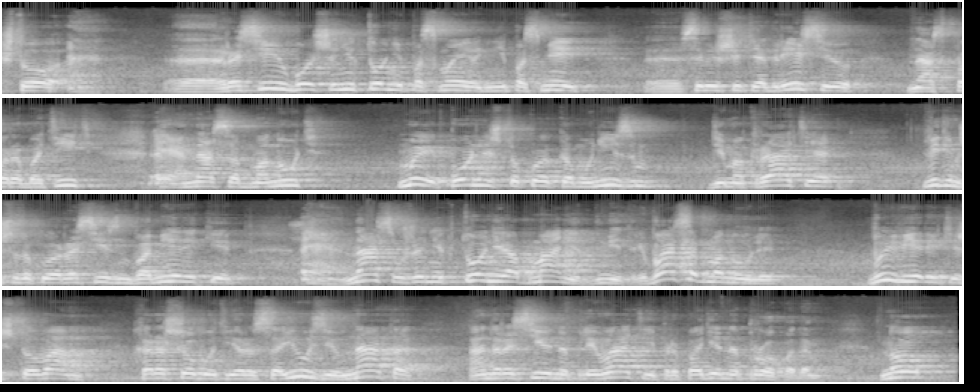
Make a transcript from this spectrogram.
что э, Россию больше никто не посмеет, не посмеет совершить агрессию, нас поработить, э, нас обмануть. Мы поняли, что такое коммунизм, демократия, Видим, что такое расизм в Америке. Нас уже никто не обманет, Дмитрий. Вас обманули. Вы верите, что вам хорошо будет в Евросоюзе, в НАТО, а на Россию наплевать и пропади на пропадом. Но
